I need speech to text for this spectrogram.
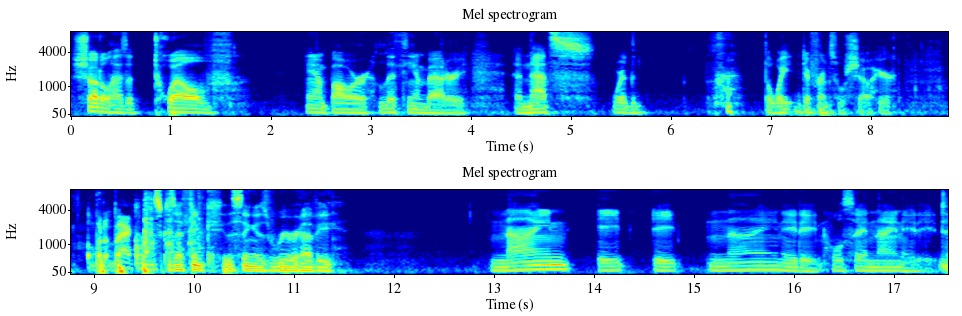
shuttle has a 12 amp hour lithium battery. And that's where the, the weight difference will show here. I'll put it backwards because I think this thing is rear heavy. 988 988. We'll say 988.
